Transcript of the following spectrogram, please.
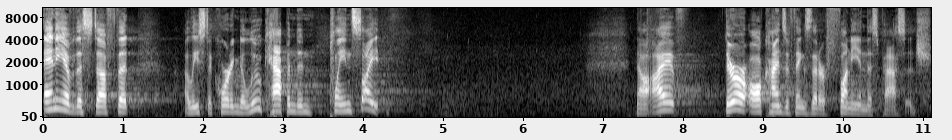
any of the stuff that, at least according to Luke, happened in plain sight. Now, I there are all kinds of things that are funny in this passage,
